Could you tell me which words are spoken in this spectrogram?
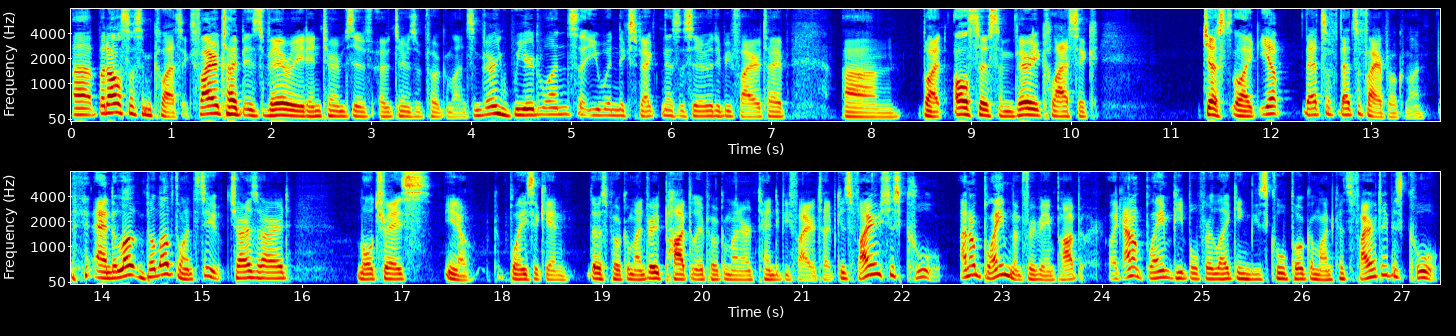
uh, but also some classics. Fire type is varied in terms of in terms of Pokemon. Some very weird ones that you wouldn't expect necessarily to be fire type, um, but also some very classic. Just like, yep, that's a that's a fire Pokemon, and lo- beloved ones too. Charizard, Moltres, you know, Blaziken, those Pokemon, very popular Pokemon, are tend to be fire type because fire is just cool. I don't blame them for being popular. Like I don't blame people for liking these cool Pokemon because fire type is cool.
